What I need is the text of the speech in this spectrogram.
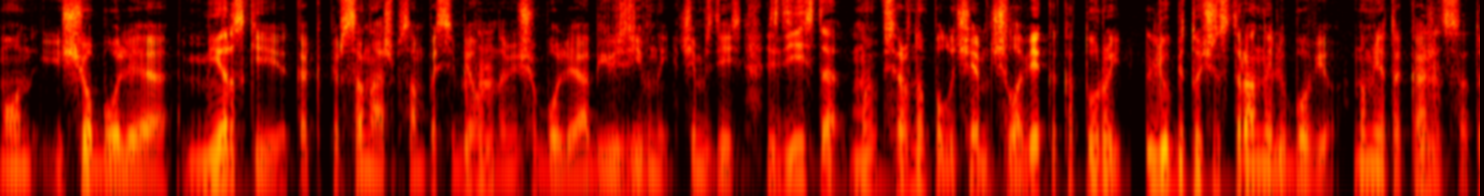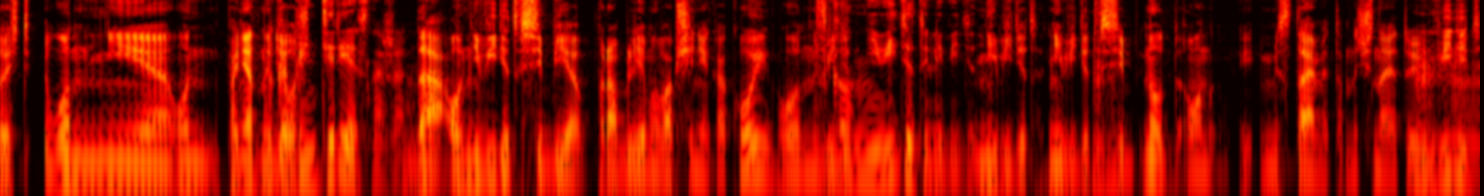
он еще более мерзкий, как персонаж сам по себе, он Мгм. там еще более абьюзивный, чем здесь. Здесь-то мы все равно получаем человека, который любит очень странной любовью, ну мне так кажется. То есть он не, он, понятное Ну, дело, это интересно же. да, он не видит в себе проблемы вообще никакой, он Ты видит сказал, не видит или видит? не видит, не видит в Мгм. себе, ну, он местами там начинает ее Мгм, видеть.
